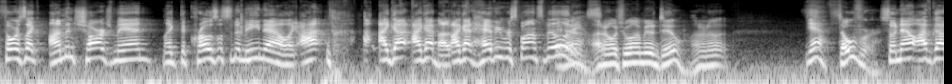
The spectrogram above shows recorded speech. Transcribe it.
Thor's like, I'm in charge, man. Like the crows listen to me now. Like I, I got, I got, I got heavy Yeah, responsibilities. I don't know what you want me to do. I don't know. Yeah. It's over. So now I've got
